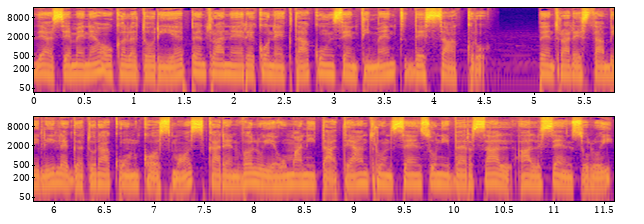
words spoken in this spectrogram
de asemenea o călătorie pentru a ne reconecta cu un sentiment de sacru, pentru a restabili legătura cu un cosmos care învăluie umanitatea într-un sens universal al sensului,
